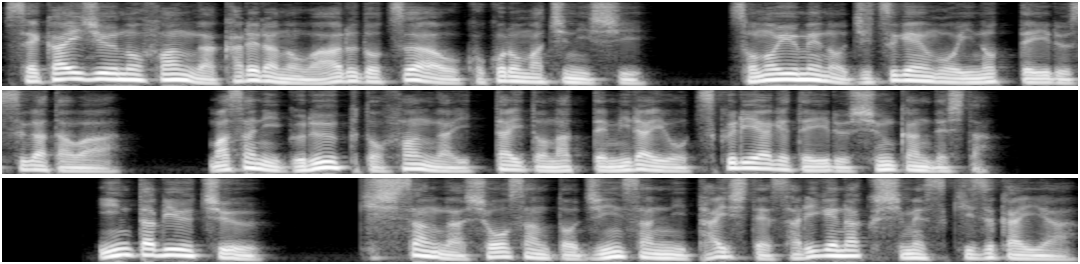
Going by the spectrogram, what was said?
世界中のファンが彼らのワールドツアーを心待ちにし、その夢の実現を祈っている姿は、まさにグループとファンが一体となって未来を作り上げている瞬間でした。インタビュー中、岸さんが翔さんと仁さんに対してさりげなく示す気遣いや、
